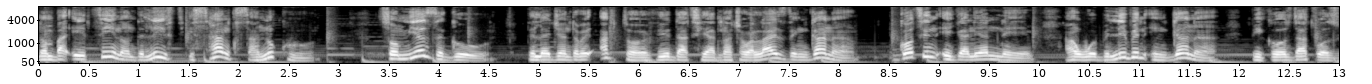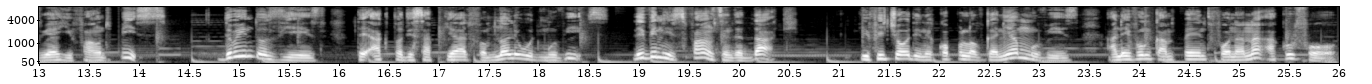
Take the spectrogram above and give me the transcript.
Number 18 on the list is Hanks Anuku. Some years ago, the legendary actor revealed that he had naturalized in Ghana, gotten a Ghanaian name, and would be living in Ghana because that was where he found peace. During those years, the actor disappeared from Nollywood movies, leaving his fans in the dark. He featured in a couple of Ghanaian movies and even campaigned for Nana Akufo,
